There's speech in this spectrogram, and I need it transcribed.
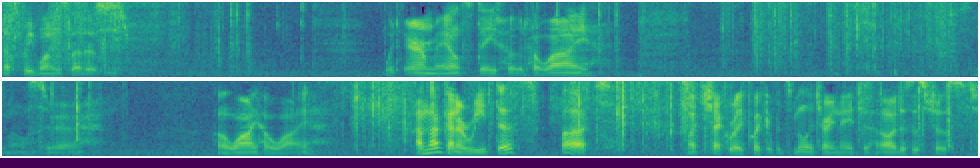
Let's read one of these letters. With airmail, statehood, Hawaii. Here. Hawaii, Hawaii. I'm not gonna read this, but I might check really quick if it's military nature. Oh, this is just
